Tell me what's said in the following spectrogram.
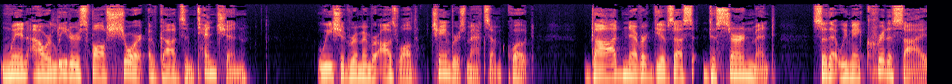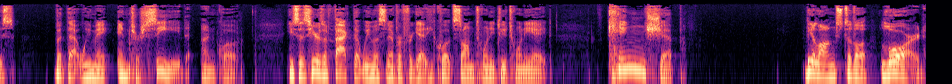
when our leaders fall short of God's intention, we should remember Oswald Chambers' maxim, quote, God never gives us discernment so that we may criticize but that we may intercede, unquote. He says, here's a fact that we must never forget. He quotes Psalm 22 28. Kingship belongs to the Lord,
